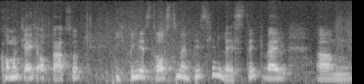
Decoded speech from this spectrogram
Kommen gleich auch dazu. Ich bin jetzt trotzdem ein bisschen lästig, weil ähm,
